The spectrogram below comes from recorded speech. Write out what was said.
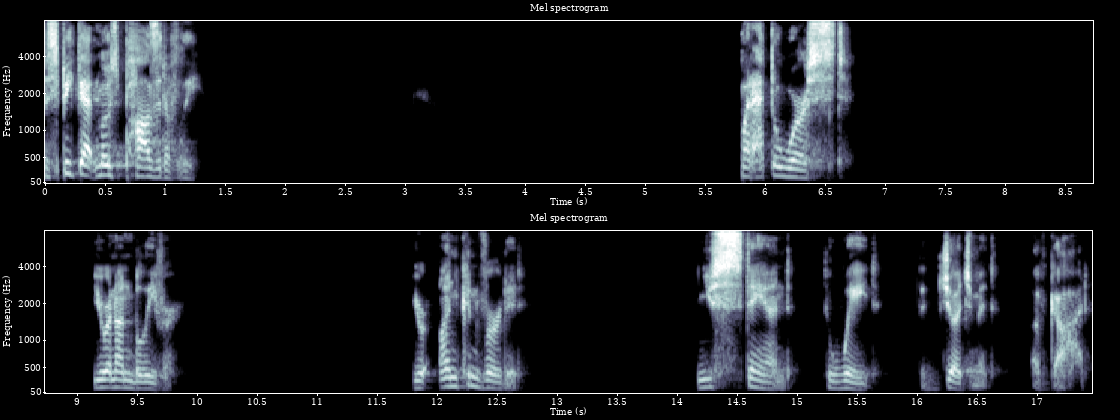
To speak that most positively. But at the worst, you're an unbeliever. You're unconverted. And you stand to wait the judgment of God.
